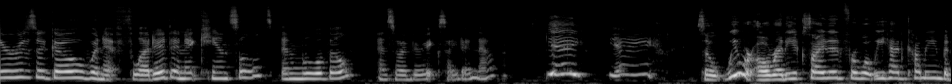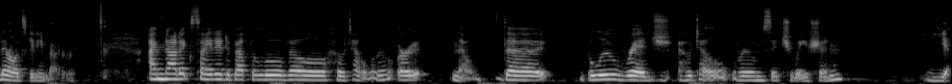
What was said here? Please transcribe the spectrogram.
years ago when it flooded and it canceled in Louisville. And so I'm very excited now. yay Yay. so we were already excited for what we had coming but now it's getting better I'm not excited about the Louisville hotel room, or no, the Blue Ridge hotel room situation. yeah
